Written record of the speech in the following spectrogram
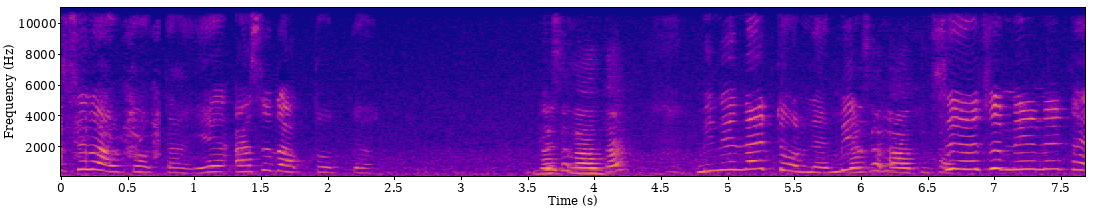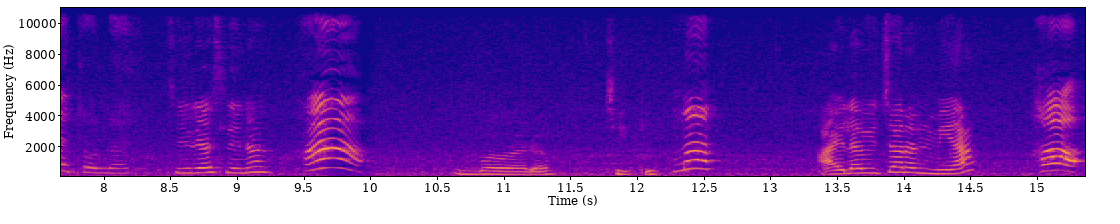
असं लावतो होता. हे असं दाबतो होता. कसं लावता? मी नाही नाही तोडलंय मी कसं लावतो? मी नाही काय तोडलंय सिरियसली ना? हा. बर. ठीक आहे. मग? आईला विचारन मी हा? हा.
